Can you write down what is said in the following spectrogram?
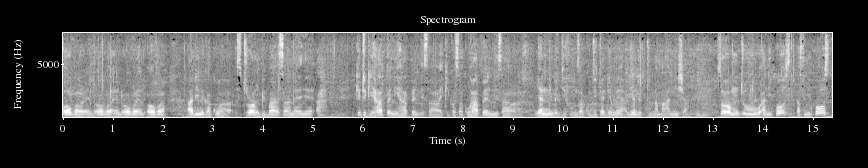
over and over and over and over hadi nikakuwa strong vibaya sana yenye ah, kitu kihappen ni happen ni sawa. Ikikosa kuhappen ni sawa. Yani nimejifunza kujitegemea. Hiyo ndio tunamaanisha so mtu anipost asinipost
